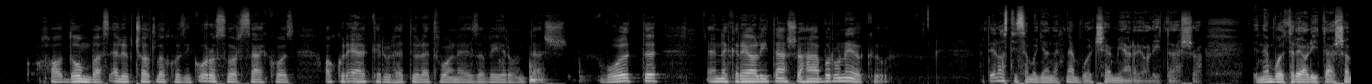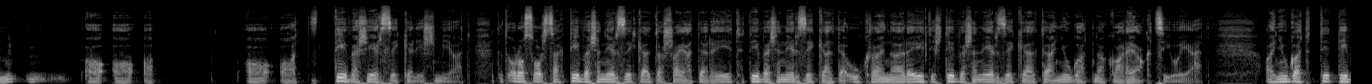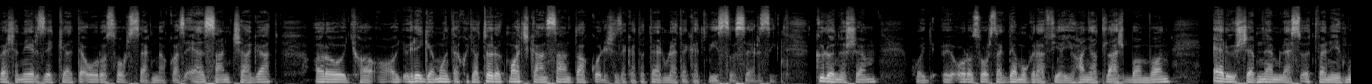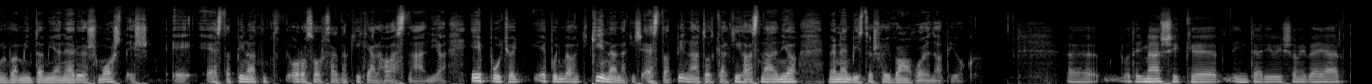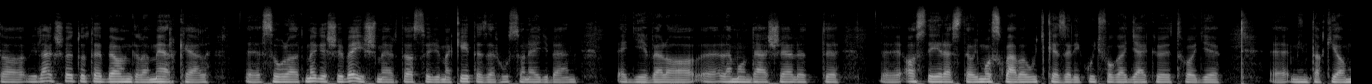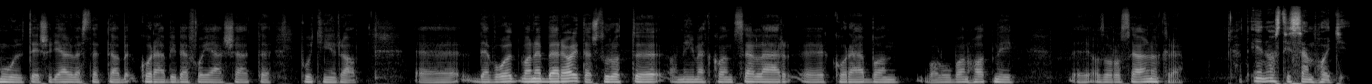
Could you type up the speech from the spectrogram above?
ha Donbass előbb csatlakozik Oroszországhoz, akkor elkerülhető lett volna ez a vérontás. Volt ennek realitása háború nélkül? Hát én azt hiszem, hogy ennek nem volt semmilyen realitása. Nem volt realitása a, a, a a, a téves érzékelés miatt. Tehát Oroszország tévesen érzékelte a saját erejét, tévesen érzékelte Ukrajna erejét, és tévesen érzékelte a nyugatnak a reakcióját. A nyugat tévesen érzékelte Oroszországnak az elszántságát, arra, hogy ha, hogy régen mondták, hogy ha török macskán szánt, akkor is ezeket a területeket visszaszerzi. Különösen, hogy Oroszország demográfiai hanyatlásban van, erősebb nem lesz 50 év múlva, mint amilyen erős most, és ezt a pillanatot Oroszországnak ki kell használnia. Épp úgy, hogy, épp úgy, hogy Kínának is ezt a pillanatot kell kihasználnia, mert nem biztos, hogy van holnapjuk. Volt egy másik interjú is, ami bejárt a világsajtót, ebbe Angela Merkel szólalt meg, és ő beismerte azt, hogy ő már 2021-ben, egy évvel a lemondása előtt azt érezte, hogy Moszkvában úgy kezelik, úgy fogadják őt, hogy mint aki a múlt, és hogy elvesztette a korábbi befolyását Putyinra. De volt, van ebben realitás? Tudott a német kancellár korábban valóban hatni az orosz elnökre? Hát én azt hiszem, hogy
